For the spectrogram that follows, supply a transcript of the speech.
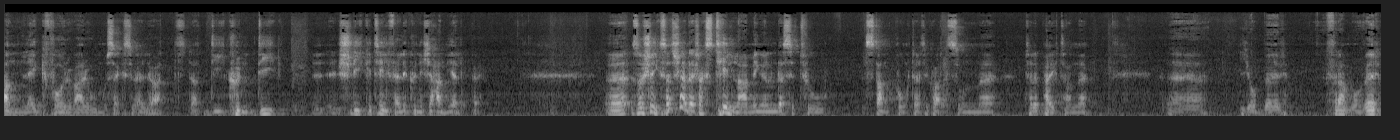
anlegg for å være homoseksuelle, og at, at de, kunne, de slike tilfeller kunne ikke han hjelpe. Uh, så slik sett skjedde en slags tilnærming mellom disse to standpunktene etter hvert som uh, terapeutene uh, jobber framover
